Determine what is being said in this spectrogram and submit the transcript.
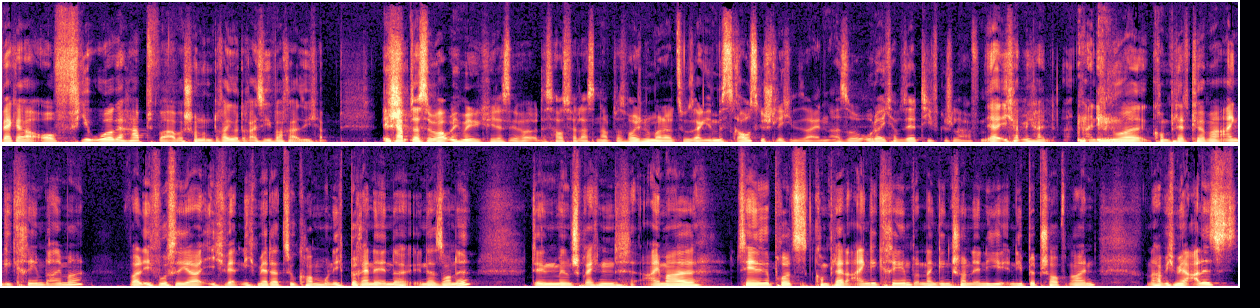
Wecker auf 4 Uhr gehabt, war aber schon um 3.30 Uhr wach. Also ich habe Ich habe das überhaupt nicht mitgekriegt, dass ihr das Haus verlassen habt. Das wollte ich nur mal dazu sagen. Ihr müsst rausgeschlichen sein. Also, oder ich habe sehr tief geschlafen. Ja, ich habe mich halt eigentlich nur komplett Körper eingecremt einmal, weil ich wusste ja, ich werde nicht mehr dazu kommen und ich brenne in der, in der Sonne. Dementsprechend einmal Zähne geputzt, komplett eingecremt und dann ging schon in die, in die Bib-Shop rein. Und dann habe ich mir alles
